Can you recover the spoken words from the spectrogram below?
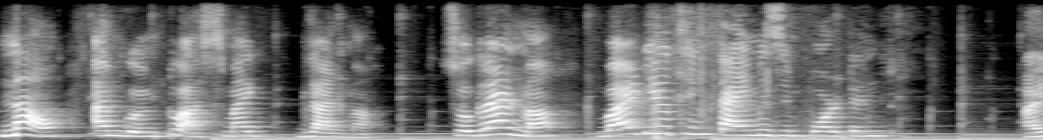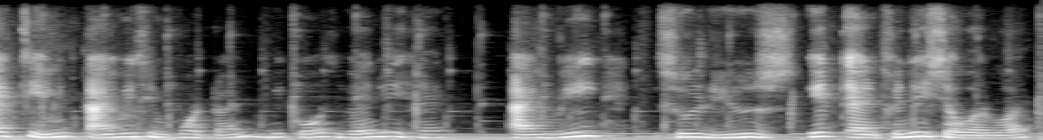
Now I'm going to ask my grandma. So, grandma, why do you think time is important? I think time is important because when we have time, we should use it and finish our work.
